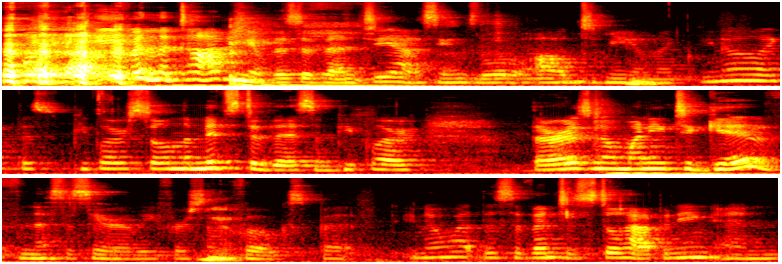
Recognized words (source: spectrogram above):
well, even the timing of this event, yeah, seems a little odd to me. I'm like, you know, like this, people are still in the midst of this, and people are, there is no money to give necessarily for some Yeah. folks, but you know what? This event is still happening, and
